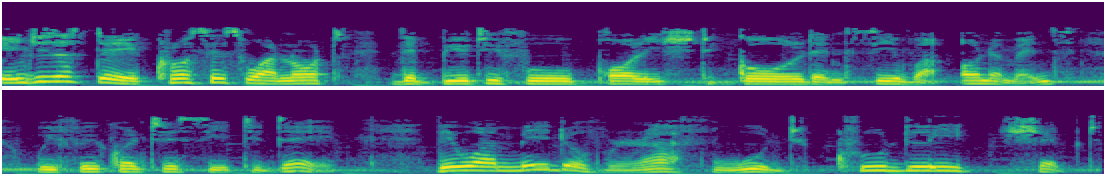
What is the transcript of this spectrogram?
In Jesus' day, crosses were not the beautiful, polished gold and silver ornaments we frequently see today. They were made of rough wood, crudely shaped.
